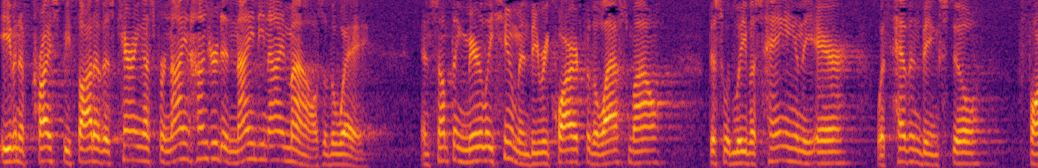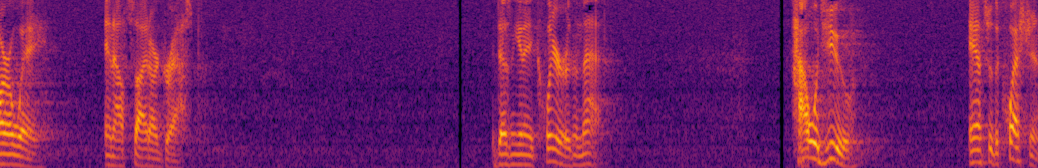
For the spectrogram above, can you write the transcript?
Even if Christ be thought of as carrying us for 999 miles of the way, and something merely human be required for the last mile, this would leave us hanging in the air with heaven being still far away and outside our grasp. It doesn't get any clearer than that. How would you answer the question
